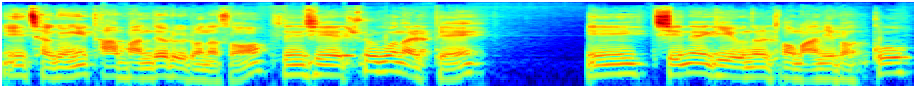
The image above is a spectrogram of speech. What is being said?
이 작용이 다 반대로 일어나서 진시에 출근할 때 이 진의 기운을 더 많이 받고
